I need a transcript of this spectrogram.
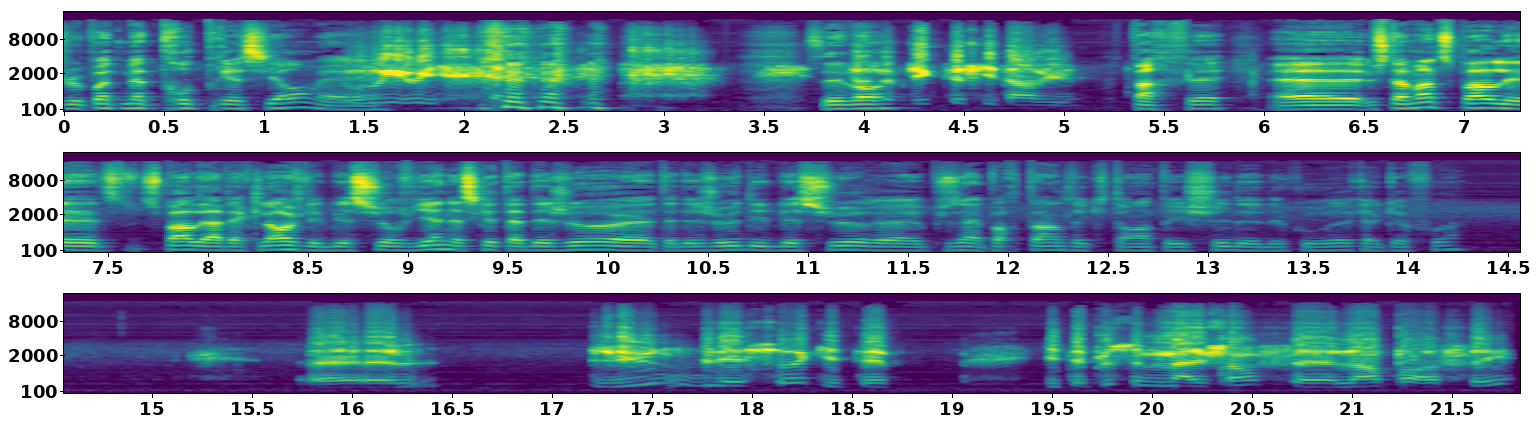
je veux pas te mettre trop de pression, mais Oui, oui. c'est bon. objectif qui est en vue. Parfait. Euh, justement, tu parles, tu, tu parles avec l'âge, les blessures viennent. Est-ce que tu as déjà, euh, t'as déjà eu des blessures euh, plus importantes là, qui t'ont empêché de, de courir quelquefois? Euh, j'ai eu une blessure qui était, qui était plus une malchance euh, l'an passé.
